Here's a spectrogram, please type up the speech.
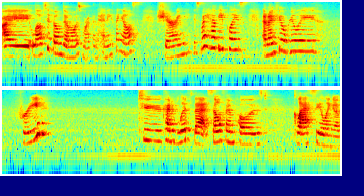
I love to film demos more than anything else. Sharing is my happy place and I feel really freed to kind of lift that self-imposed glass ceiling of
